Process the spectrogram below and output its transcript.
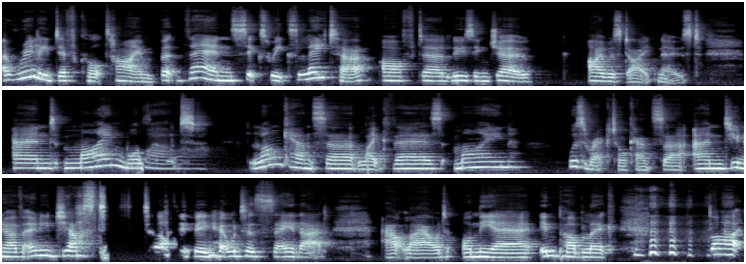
a really difficult time. But then, six weeks later, after losing Jo, I was diagnosed. And mine wasn't wow. lung cancer like theirs, mine was rectal cancer. And, you know, I've only just started being able to say that out loud on the air in public. but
